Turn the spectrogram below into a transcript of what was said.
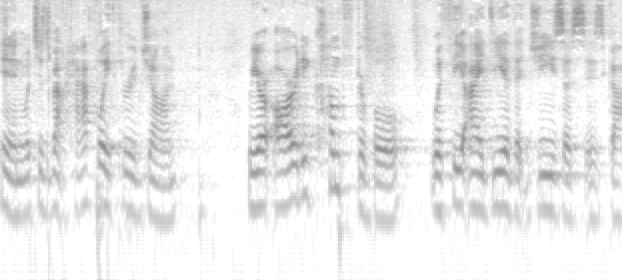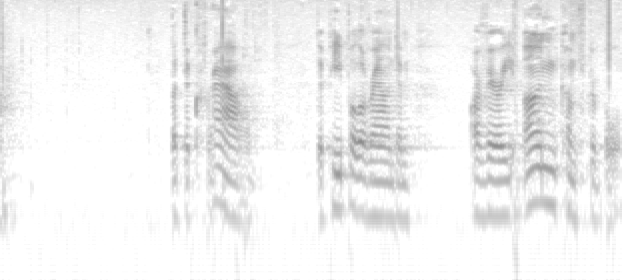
10, which is about halfway through John, we are already comfortable with the idea that Jesus is God. But the crowd, the people around him, are very uncomfortable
